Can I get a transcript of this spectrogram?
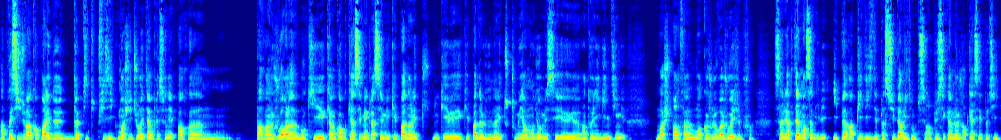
Après, si je devais encore parler de d'aptitude physique, moi j'ai toujours été impressionné par euh, par un joueur là, bon qui est qui est encore qui est assez bien classé, mais qui est pas dans les qui est, qui est pas dans, les tout, meilleurs mondiaux, mais c'est euh, Anthony Ginting. Moi je pense, enfin moi quand je le vois jouer, ça a l'air tellement simple. Il est hyper rapide, il se déplace super vite. En plus, c'est quand même un joueur qui est assez petit,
